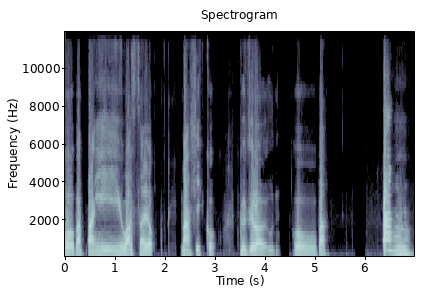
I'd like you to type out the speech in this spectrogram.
호박빵이왔어 요. 맛있고 부드러운호박 빵.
